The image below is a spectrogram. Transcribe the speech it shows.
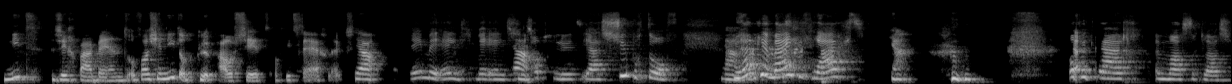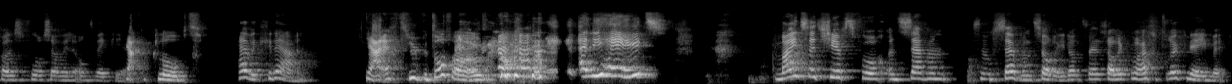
niet zichtbaar bent of als je niet op Clubhouse zit of iets dergelijks. Ja. Nee, mee eens, mee eens. Ja. Absoluut. Ja, super tof. Nu heb je mij gevraagd. Ja. of ik daar een masterclass voor zou willen ontwikkelen. Ja, klopt. Heb ik gedaan. Ja, echt super tof ook. en die heet Mindset Shifts voor een seven, no, seven, sorry, dat eh, zal ik maar even terugnemen.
